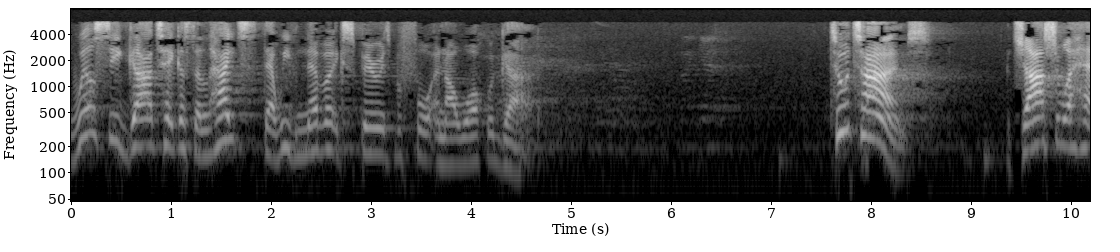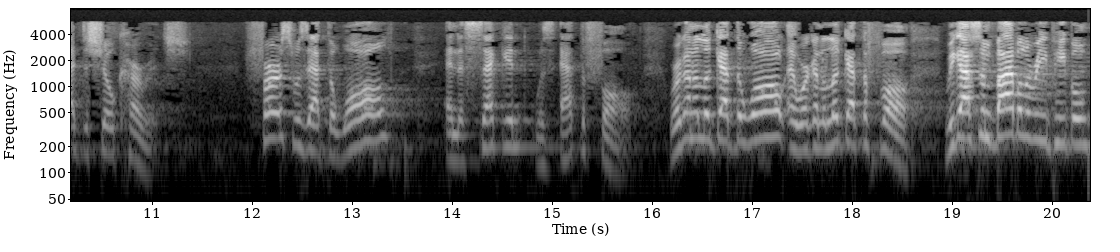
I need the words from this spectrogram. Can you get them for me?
we'll see God take us to heights that we've never experienced before in our walk with God. Two times, Joshua had to show courage. First was at the wall, and the second was at the fall. We're going to look at the wall, and we're going to look at the fall. We got some Bible to read, people.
